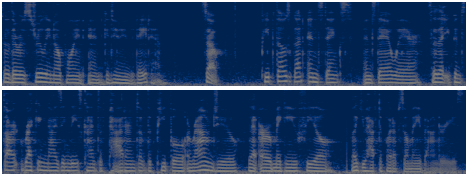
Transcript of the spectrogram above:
So there was truly no point in continuing to date him. So, peep those gut instincts and stay aware so that you can start recognizing these kinds of patterns of the people around you that are making you feel like you have to put up so many boundaries.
